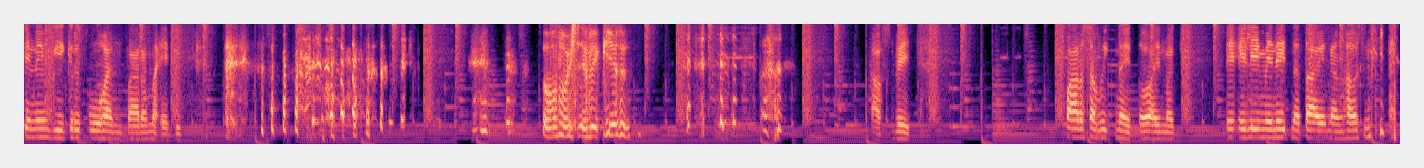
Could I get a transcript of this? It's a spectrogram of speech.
sino yung gigripuhan para ma-edit? Force evict yun. housemates. Para sa week na ito ay mag eliminate na tayo ng housemate.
